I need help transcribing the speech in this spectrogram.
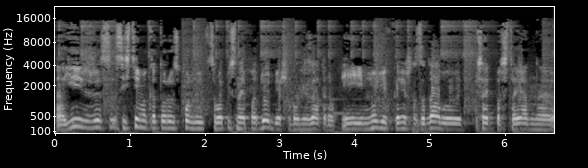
А есть же системы, которые используют самописное подобие шаблонизаторов. И многих, конечно, задалбывает писать постоянно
